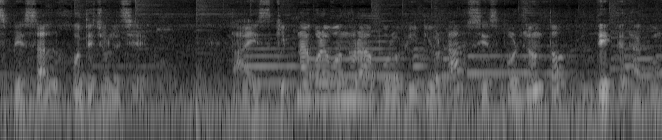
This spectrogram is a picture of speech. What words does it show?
স্পেশাল হতে চলেছে। তাই স্কিপ না করে বন্ধুরা, পুরো ভিডিওটা শেষ পর্যন্ত দেখতে থাকুন।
